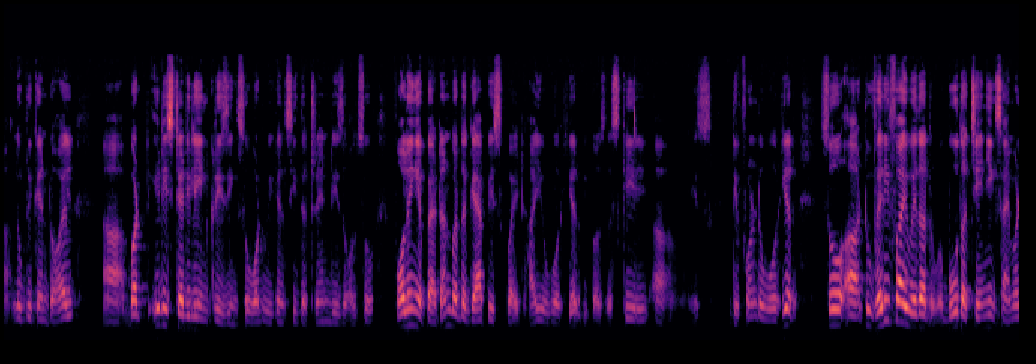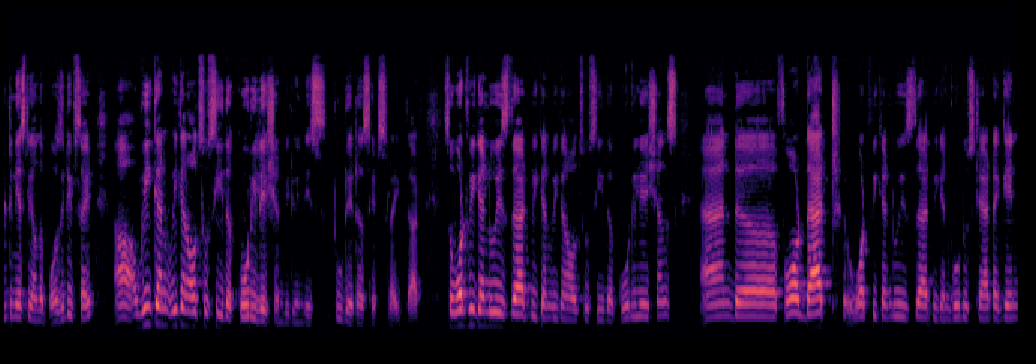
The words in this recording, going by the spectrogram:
uh, lubricant oil uh, but it is steadily increasing. So, what we can see the trend is also following a pattern, but the gap is quite high over here because the scale uh, is different over here. So, uh, to verify whether both are changing simultaneously on the positive side, uh, we can we can also see the correlation between these two data sets like that. So, what we can do is that we can we can also see the correlations and uh, for that what we can do is that we can go to stat again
